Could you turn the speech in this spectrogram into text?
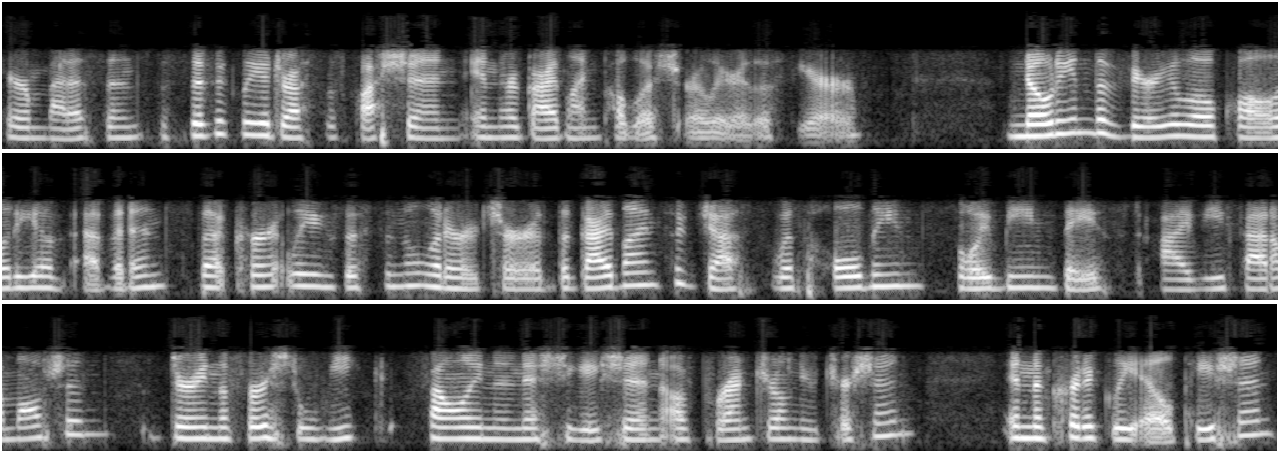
Care Medicine specifically addressed this question in their guideline published earlier this year. Noting the very low quality of evidence that currently exists in the literature, the guideline suggests withholding soybean based IV fat emulsions during the first week following initiation of parenteral nutrition in the critically ill patient,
